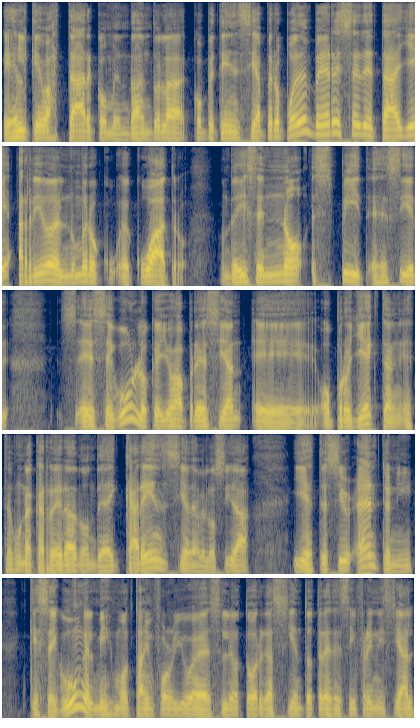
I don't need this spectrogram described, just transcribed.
es el que va a estar comandando la competencia, pero pueden ver ese detalle arriba del número 4, eh, donde dice no speed, es decir, según lo que ellos aprecian eh, o proyectan, esta es una carrera donde hay carencia de velocidad y este Sir Anthony que según el mismo Time for US le otorga 103 de cifra inicial,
